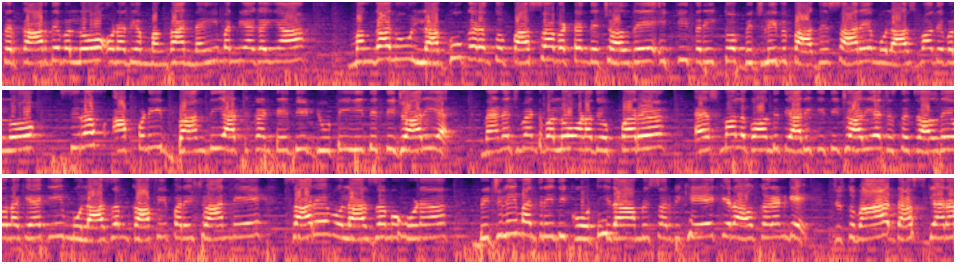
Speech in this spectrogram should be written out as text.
ਸਰਕਾਰ ਦੇ ਵੱਲੋਂ ਉਹਨਾਂ ਦੀਆਂ ਮੰਗਾਂ ਨਹੀਂ ਮੰਨੀਆਂ ਗਈਆਂ। ਮੰਗਾਂ ਨੂੰ ਲਾਗੂ ਕਰਨ ਤੋਂ ਪਾਸਾ ਵਟਣ ਦੇ ਚੱਲਦੇ 21 ਤਰੀਕ ਤੋਂ ਬਿਜਲੀ ਵਿਭਾਗ ਦੇ ਸਾਰੇ ਮੁਲਾਜ਼ਮਾਂ ਦੇ ਵੱਲੋਂ ਸਿਰਫ ਆਪਣੀ ਬੰਦੀ 8 ਘੰਟੇ ਦੀ ਡਿਊਟੀ ਹੀ ਦਿੱਤੀ ਜਾ ਰਹੀ ਹੈ। ਮੈਨੇਜਮੈਂਟ ਵੱਲੋਂ ਉਹਨਾਂ ਦੇ ਉੱਪਰ ਐਸਮਾ ਲਗਾਉਣ ਦੀ ਤਿਆਰੀ ਕੀਤੀ ਜਾ ਰਹੀ ਹੈ, ਜਿਸ ਤੇ ਚੱਲਦੇ ਉਹਨਾਂ ਕਿਹਾ ਕਿ ਮੁਲਾਜ਼ਮ ਕਾਫੀ ਪਰੇਸ਼ਾਨ ਨੇ। ਸਾਰੇ ਮੁਲਾਜ਼ਮ ਹੁਣ ਬਿਜਲੀ ਮੰਤਰੀ ਦੀ ਕੋਠੀ ਦਾ ਅੰਮ੍ਰਿਤਸਰ ਵਿਖੇ ਘਿਰਾਓ ਕਰਨਗੇ। ਜਿਸ ਤੋਂ ਬਾਅਦ 10 11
